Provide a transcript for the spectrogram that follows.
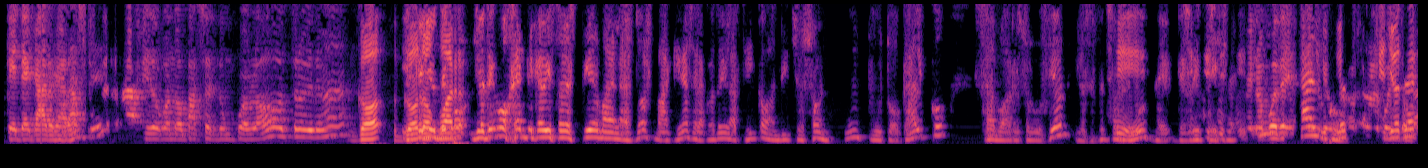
Que te cargará súper rápido cuando pases de un pueblo a otro y demás. Y es que yo, War. tengo, yo tengo gente que ha visto el Spider-Man en las dos máquinas, en la 4 y la 5, han dicho son un puto calco, salvo la resolución y los efectos Sí. de, Sí, sí, no puede, Calco. yo Yo te-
